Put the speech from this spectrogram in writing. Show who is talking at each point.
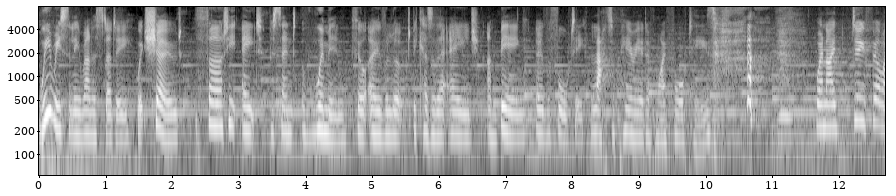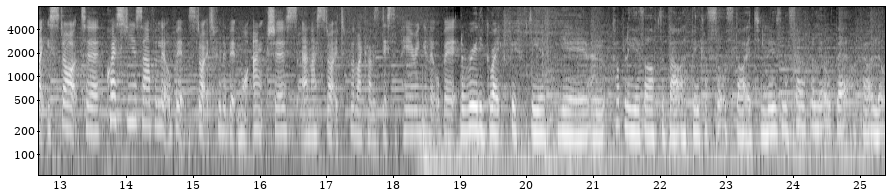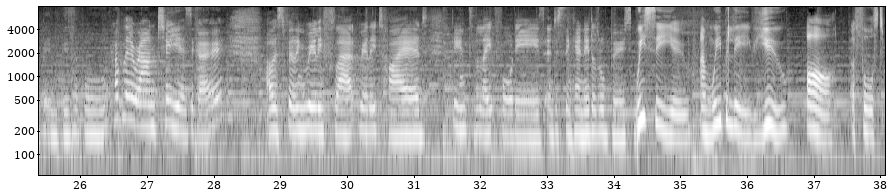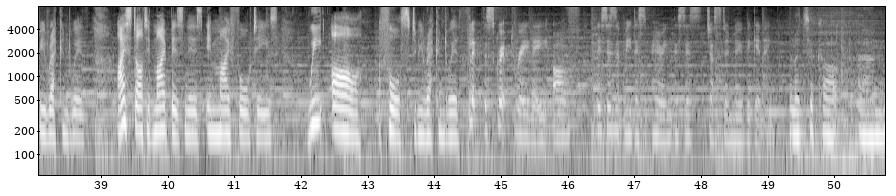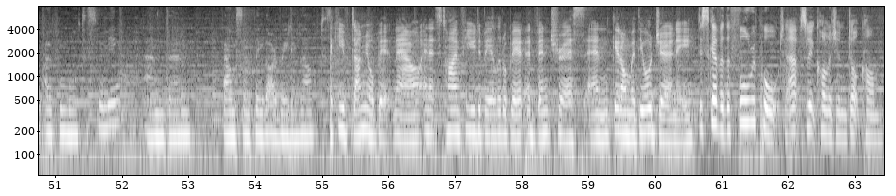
Speaker 1: We recently ran a study which showed 38% of women feel overlooked because of their age and being over 40.
Speaker 2: Latter period of my 40s. when I do feel like you start to question yourself a little bit, started to feel a bit more anxious, and I started to feel like I was disappearing a little bit.
Speaker 3: A really great 50th year, and a couple of years after that, I think I sort of started to lose myself a little bit. I felt a little bit invisible.
Speaker 4: Probably around two years ago, I was feeling really flat, really tired, getting into the late 40s, and just thinking I need a little boost.
Speaker 1: We see you, and we believe you are a force to be reckoned with. I started my business in my 40s. We are a force to be reckoned with.
Speaker 2: Flip the script really of this isn't me disappearing, this is just a new beginning.
Speaker 3: And I took up um, open water swimming and um, found something that I really loved.
Speaker 4: Like you've done your bit now and it's time for you to be a little bit adventurous and get on with your journey.
Speaker 1: Discover the full report at absolutecollagen.com.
